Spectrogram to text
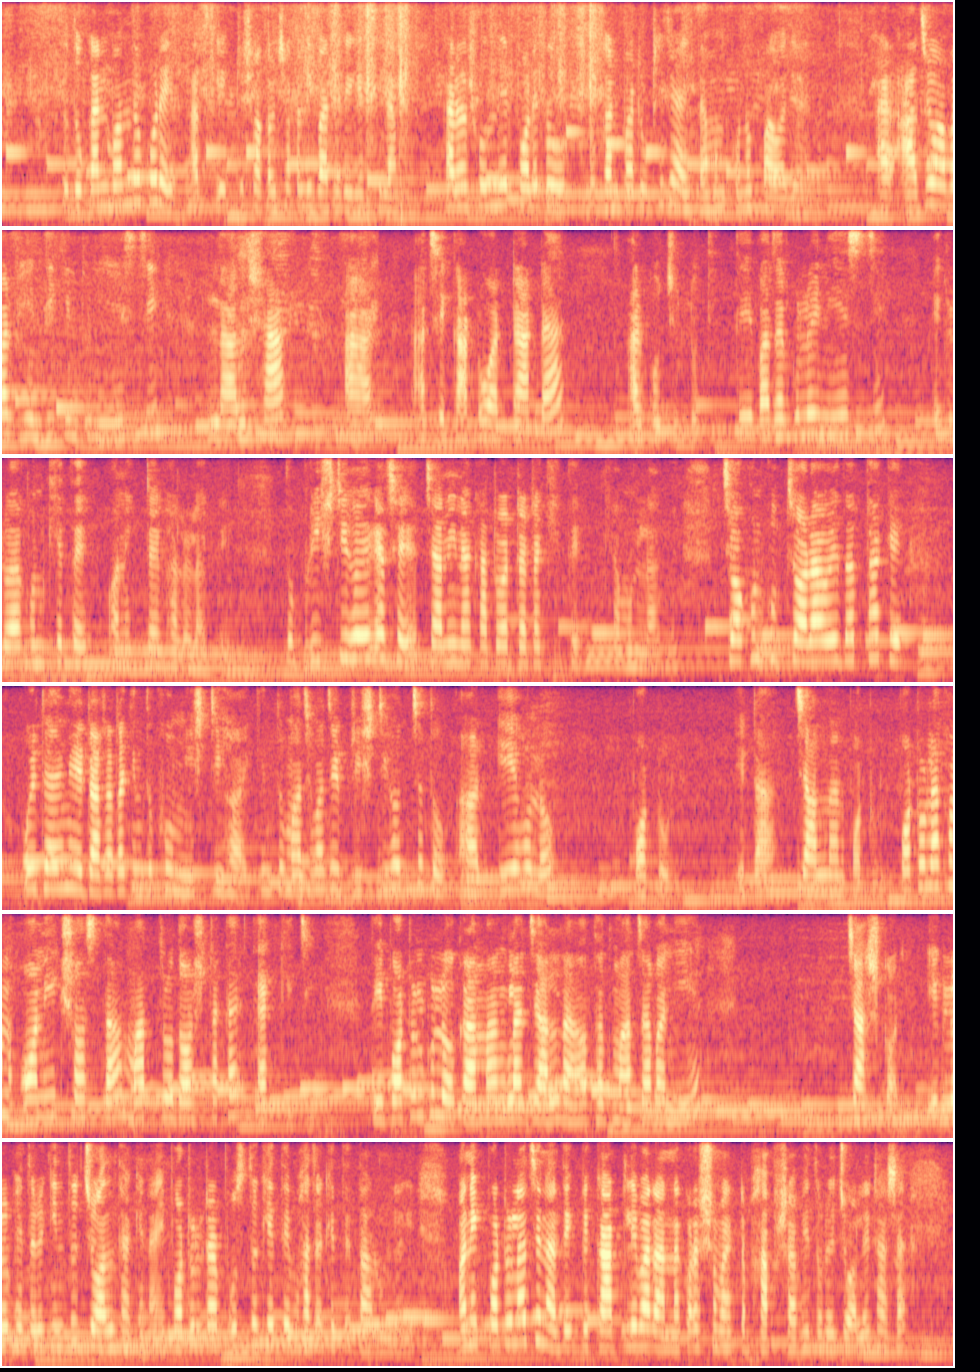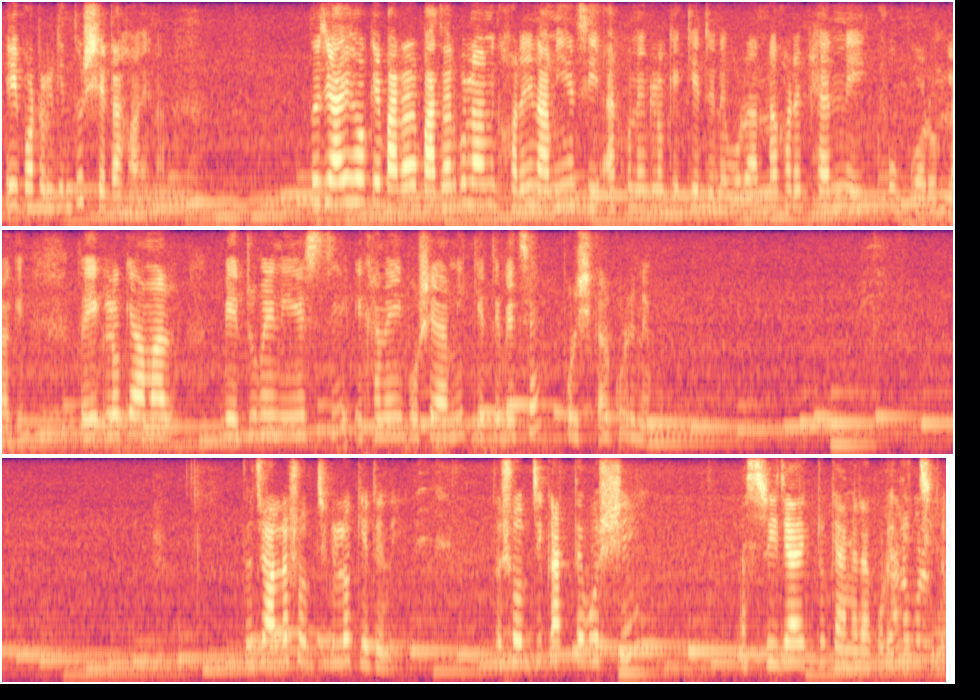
তো দোকান বন্ধ করে আজকে একটু সকাল সকালই বাজারে গেছিলাম। কারণ সন্ধ্যের পরে তো দোকানপাট উঠে যায়, তেমন কোনো পাওয়া যায় না। আর আজও আবার ভেন্ডি কিন্তু নিয়ে এসেছি, লাল শাক, আর আছে কাটোয়ার ডাটা আর কচুর লতি। তো এই বাজারগুলোই নিয়ে এসেছি। এগুলো এখন খেতে অনেকটাই ভালো লাগবে। তো বৃষ্টি হয়ে গেছে, জানি না কাটোয়ার ডাটা খেতে কেমন লাগবে। যখন খুব চড়া ওয়েদার থাকে, ওই টাইমে এই ডাটাটা কিন্তু খুব মিষ্টি হয়। কিন্তু মাঝে মাঝে বৃষ্টি হচ্ছে তো, আর এ হলো পটল। এটা চালনার পটল। পটল এখন অনেক সস্তা, মাত্র দশ টাকায় এক কেজি। তো এই পটলগুলো গ্রাম বাংলার জালনা, অর্থাৎ মাচা বানিয়ে চাষ করে। এগুলোর ভেতরে কিন্তু জল থাকে না। এই পটলটার পোস্ত খেতে, ভাজা খেতে দারুণ লাগে। অনেক পটল আছে না, দেখবে কাটলে বা রান্না করার সময় একটা ভাবসা, ভেতরে জলে ঠাসা, এই পটল কিন্তু সেটা হয় না। তো যাই হোক, এ বাজার বাজারগুলো আমি ঘরেই নামিয়েছি। এখন এগুলোকে কেটে নেব। রান্নাঘরে ফ্যান নেই, খুব গরম লাগে। তো এগুলোকে আমার বেডরুমে নিয়ে এসেছি। এখানেই বসে আমি কেটে বেছে পরিষ্কার করে নেব। চলো সবজিগুলো কেটে নিই। তো সবজি কাটতে বসছি আর সৃজা একটু ক্যামেরা করে দিচ্ছিল।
